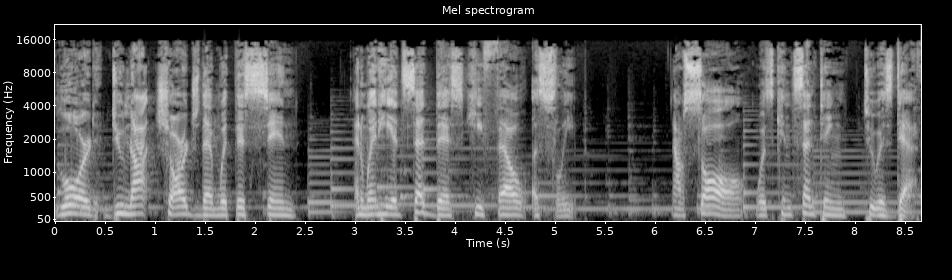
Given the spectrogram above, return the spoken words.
Lord, do not charge them with this sin. And when he had said this, he fell asleep. Now Saul was consenting to his death.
